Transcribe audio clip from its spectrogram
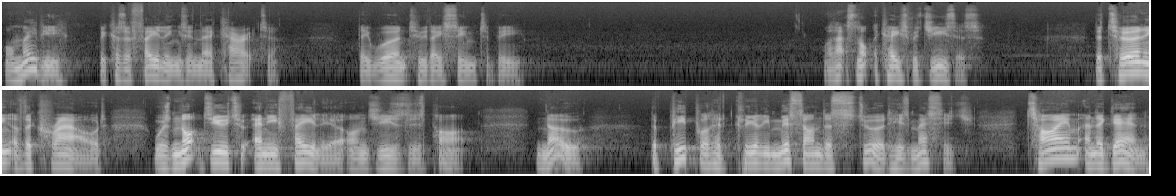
or maybe because of failings in their character. They weren't who they seemed to be. Well, that's not the case with Jesus. The turning of the crowd was not due to any failure on Jesus' part. No, the people had clearly misunderstood his message. Time and again,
